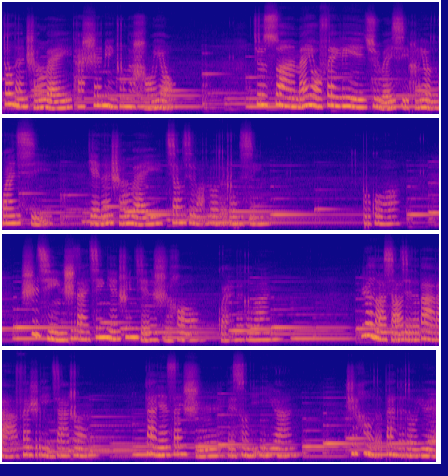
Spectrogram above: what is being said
都能成为他生命中的好友。就算没有费力去维系朋友的关系，也能成为交际网络的中心。不过，事情是在今年春节的时候拐了个弯。热闹小姐的爸爸风湿病加重，大年三十被送进医院，之后的半个多月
